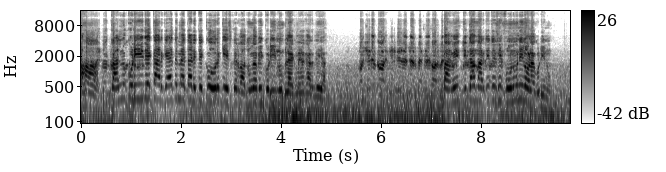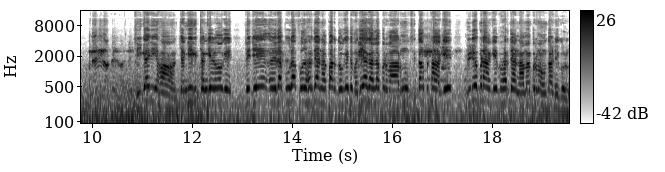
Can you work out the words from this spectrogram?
ਹਾਂ ਕੱਲ ਨੂੰ ਕੁੜੀ ਦੇ ਘਰ ਗਿਆ ਤੇ ਮੈਂ ਤੁਹਾਡੇ ਤੇ ਇੱਕ ਹੋਰ ਕੇਸ ਕਰਵਾ ਦੂੰਗਾ ਵੀ ਕੁੜੀ ਨੂੰ ਬਲੈਕਮੇਲ ਕਰਦੇ ਆ। ਅਸੀਂ ਦੇ ਘਰ ਵੀ ਦੇ ਸਿਰ ਤੇ ਘਰ ਵਿੱਚ। ਭਾਵੇਂ ਜਿੱਦਾਂ ਮਰਜ਼ੀ ਤੁਸੀਂ ਫੋਨ ਵੀ ਨਹੀਂ ਲਾਉਣਾ ਕੁੜੀ ਨੂੰ। ਨਹੀਂ ਲਾਦੇ ਨਹੀਂ ਠੀਕ ਹੈ ਜੀ ਹਾਂ ਚੰਗੀ ਚੰਗੇ ਰਹੋਗੇ। ਤੇ ਜੇ ਇਹਦਾ ਪੂਰਾ ਫੁੱਲ ਹਰਜਾਨਾ ਭਰ ਦੋਗੇ ਤੇ ਵਧੀਆ ਗੱਲ ਆ ਪਰਿਵਾਰ ਨੂੰ ਸਿੱਧਾ ਬਿਠਾ ਕੇ ਵੀਡੀਓ ਬਣਾ ਕੇ ਹਰਜਾਨਾ ਮੈਂ ਭਰਵਾਉਂ ਤੁਹਾਡੇ ਕੋਲ।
